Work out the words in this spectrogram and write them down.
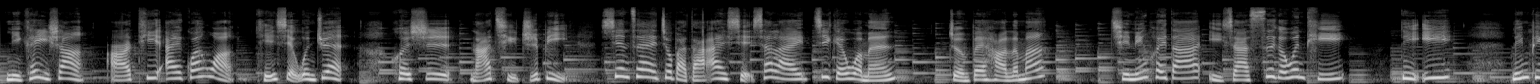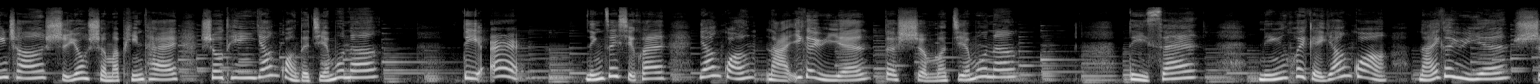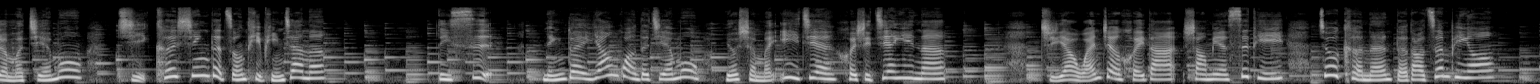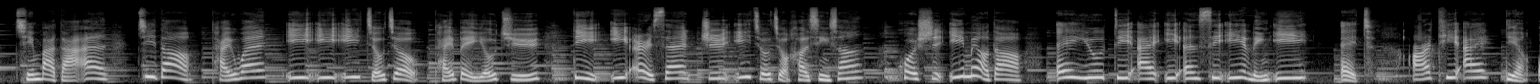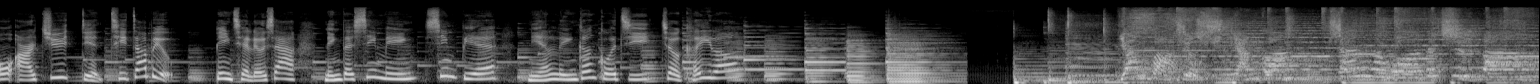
你可以上。RTI 官网填写问卷，或是拿起纸笔，现在就把答案写下来寄给我们。准备好了吗？请您回答以下四个问题：第一，您平常使用什么平台收听央广的节目呢？第二，您最喜欢央广哪一个语言的什么节目呢？第三，您会给央广哪一个语言、什么节目几颗星的总体评价呢？第四，您对央广的节目有什么意见或是建议呢？只要完整回答上面四题，就可能得到赠品哦。请把答案寄到台湾一一一九九台北邮局第一二三之一九九号信箱，或是 email 到 a u d i e n c e 零一 at r t i 点 o r g 点 t w，并且留下您的姓名、性别、年龄跟国籍就可以喽。阳光就是阳光。扇了我的翅膀，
